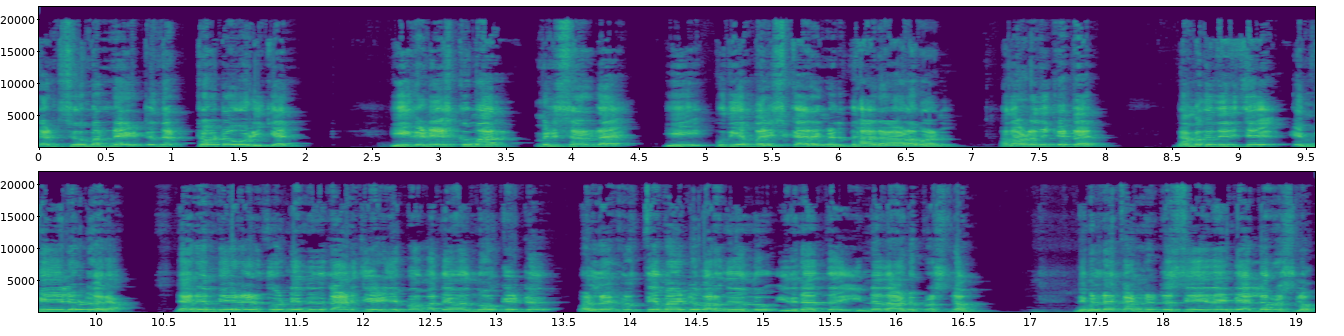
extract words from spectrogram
കൺസ്യൂമറിനെ ഇട്ട് നെട്ടോട്ട് ഓടിക്കാൻ ഈ ഗണേഷ് കുമാർ മിനിസ്റ്ററുടെ ഈ പുതിയ പരിഷ്കാരങ്ങൾ ധാരാളമാണ്. അതവിടെ നിൽക്കട്ടെ. നമുക്ക് തിരിച്ച് എം ബി എയിലോട്ട് വരാം. ഞാൻ എം ബി ഐയുടെ അടുത്ത് കൊണ്ടുവന്ന് ഇത് കാണിച്ചു കഴിഞ്ഞപ്പം അദ്ദേഹം നോക്കിയിട്ട് വളരെ കൃത്യമായിട്ട് പറഞ്ഞു തന്നു ഇതിനകത്ത് ഇന്നതാണ് പ്രശ്നം. നിങ്ങളുടെ കണ്ണ് ടെസ്റ്റ് ചെയ്തതിന്റെ അല്ല പ്രശ്നം.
